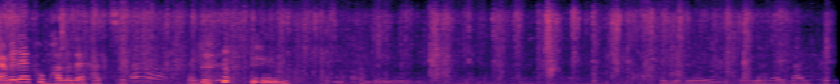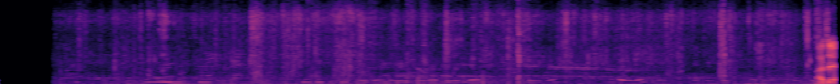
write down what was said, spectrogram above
ক্যামেরায় খুব ভালো দেখাচ্ছে। আচ্ছা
